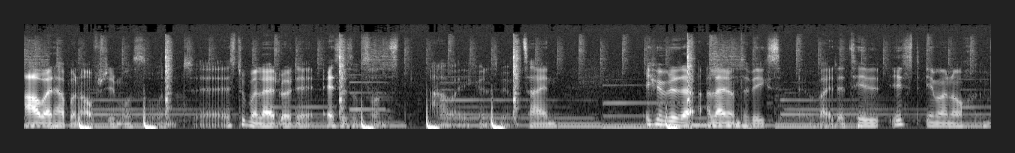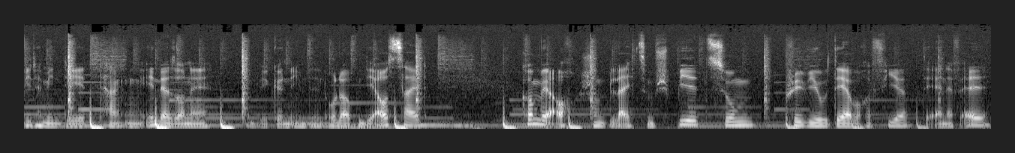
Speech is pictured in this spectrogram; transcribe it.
Arbeit habe und aufstehen muss. Und äh, es tut mir leid, Leute, es ist umsonst, aber ihr könnt es mir verzeihen. Ich bin wieder alleine unterwegs, weil der Till ist immer noch Vitamin D tanken in der Sonne und wir gönnen ihm den Urlaub und die Auszeit. Kommen wir auch schon gleich zum Spiel, zum Preview der Woche 4 der NFL.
